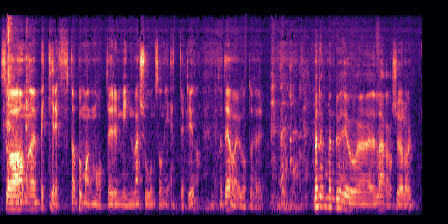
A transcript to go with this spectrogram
Så han bekrefta på mange måter min versjon sånn i ettertid. Da. Så det var jo godt å høre. Men, men du er jo lærer sjøl òg?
